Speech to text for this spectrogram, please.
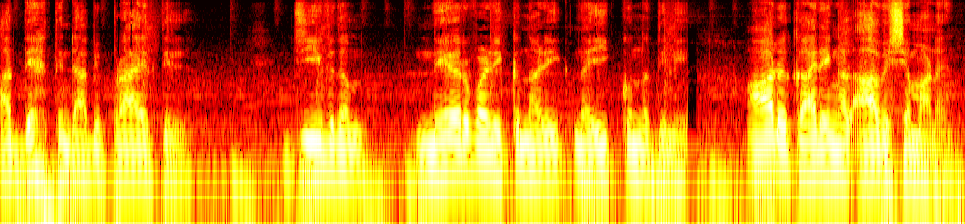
അദ്ദേഹത്തിന്റെ അഭിപ്രായത്തിൽ ജീവിതം നേർവഴിക്ക് നയി നയിക്കുന്നതിന് ആറ് കാര്യങ്ങൾ ആവശ്യമാണ്.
